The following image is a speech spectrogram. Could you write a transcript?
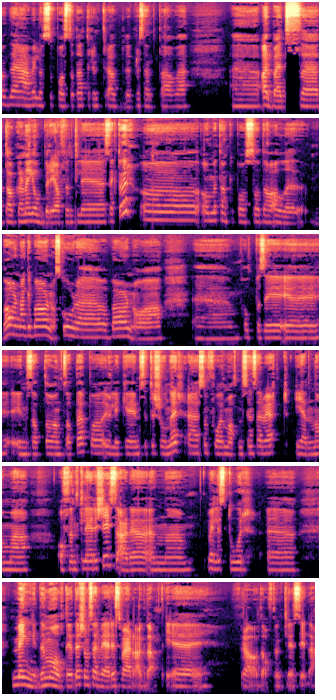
Og det er vel også påstått at rundt 30 av Eh, arbeidstakerne jobber i offentlig sektor. Og, og, med tanke på også da alle barnehagebarn og skolebarn og eh, holdt på å si eh, innsatte og ansatte på ulike institusjoner eh, som får maten sin servert gjennom eh, offentlig regi, så er det en eh, veldig stor mengde måltider som serveres hver dag da, fra det offentlige side.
